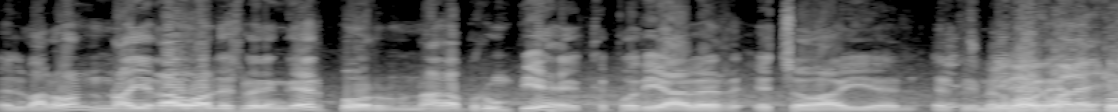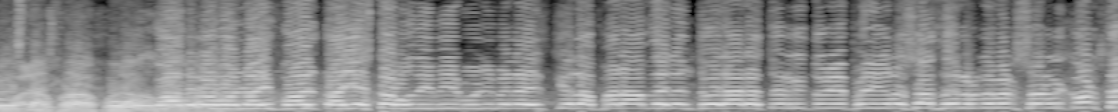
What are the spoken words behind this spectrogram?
el balón no ha llegado a Alex Berenguer por nada, por un pie, que podía haber hecho ahí el, el primer Mira, gol. igual, ¿eh? igual está fuera de juego. Cuadro, no hay falta, ahí está Budimir, Budimir a la izquierda para Abdel en todo el área, territorio peligroso, hace los reversos, recorte,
